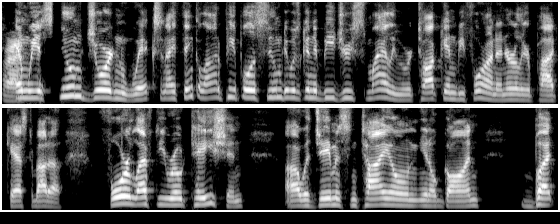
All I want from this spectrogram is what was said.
Right. And we assumed Jordan Wicks. And I think a lot of people assumed it was going to be Drew Smyly. We were talking before on an earlier podcast about a four lefty rotation. uh, with Jameson Taillon, you know, gone. But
